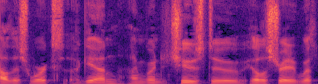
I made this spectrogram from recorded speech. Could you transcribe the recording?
how this works, again, I'm going to choose to illustrate it with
